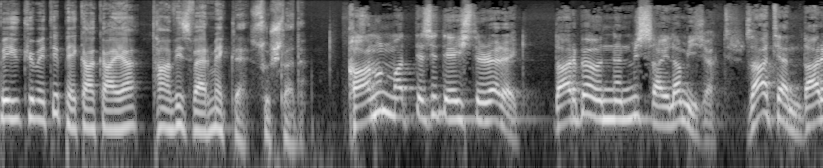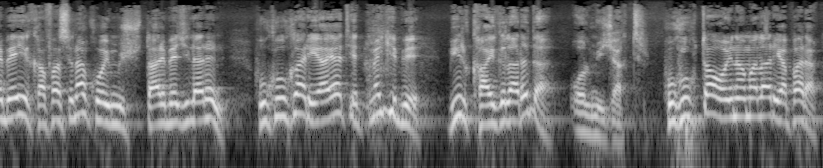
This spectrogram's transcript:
ve hükümeti PKK'ya taviz vermekle suçladı. Kanun maddesi değiştirilerek darbe önlenmiş sayılamayacaktır. Zaten darbeyi kafasına koymuş darbecilerin hukuka riayet etme gibi bir kaygıları da olmayacaktır. Hukukta oynamalar yaparak,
